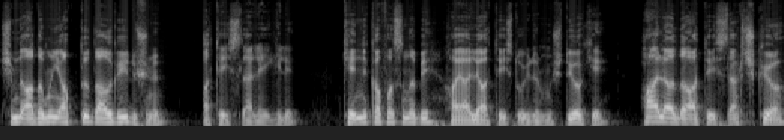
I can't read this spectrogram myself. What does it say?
Şimdi adamın yaptığı dalgayı düşünün ateistlerle ilgili. Kendi kafasına bir hayali ateist uydurmuş. Diyor ki hala da ateistler çıkıyor.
